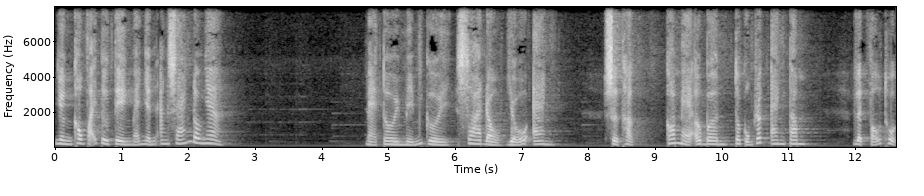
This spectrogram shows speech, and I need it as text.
nhưng không phải từ tiền mẹ nhịn ăn sáng đâu nha. Mẹ tôi mỉm cười, xoa đầu dỗ an. Sự thật, có mẹ ở bên tôi cũng rất an tâm. Lịch phẫu thuật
